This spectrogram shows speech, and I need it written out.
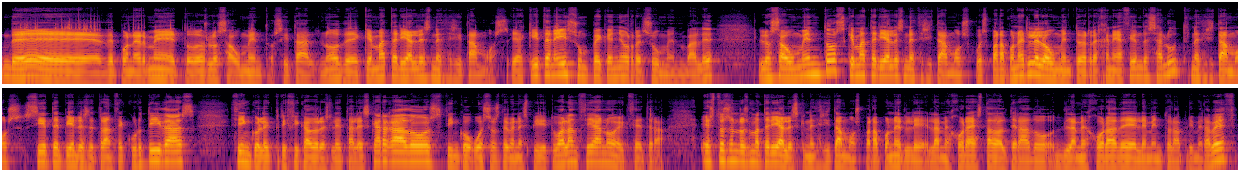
de, de, ponerme todos los aumentos y tal, ¿no? De qué materiales necesitamos. Y aquí tenéis un pequeño resumen, ¿vale? Los aumentos, ¿qué materiales necesitamos? Pues para ponerle el aumento de regeneración de salud necesitamos 7 pieles de trance curtidas, 5 electrificadores letales cargados, 5 huesos de ben espiritual anciano, etc. Estos son los materiales que necesitamos para ponerle la mejora de estado alterado, la mejora de elemento la primera vez,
